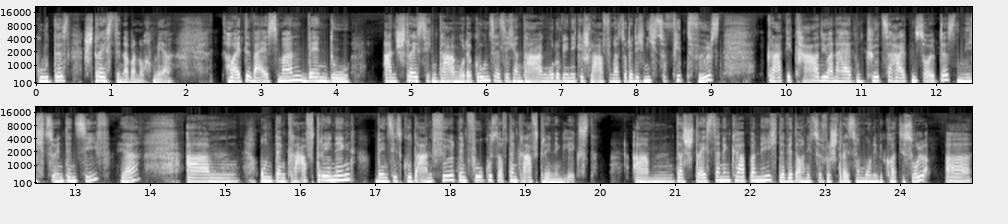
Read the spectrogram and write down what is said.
Gutes, stresst ihn aber noch mehr. Heute weiß man, wenn du an stressigen Tagen oder grundsätzlich an Tagen, wo du wenig geschlafen hast oder dich nicht so fit fühlst, gerade die Cardioeinheiten kürzer halten solltest, nicht so intensiv, ja, ähm, und dein Krafttraining, wenn es sich gut anfühlt, den Fokus auf dein Krafttraining legst. Ähm, das stresst deinen Körper nicht, da wird auch nicht so viel Stresshormone wie Cortisol äh,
